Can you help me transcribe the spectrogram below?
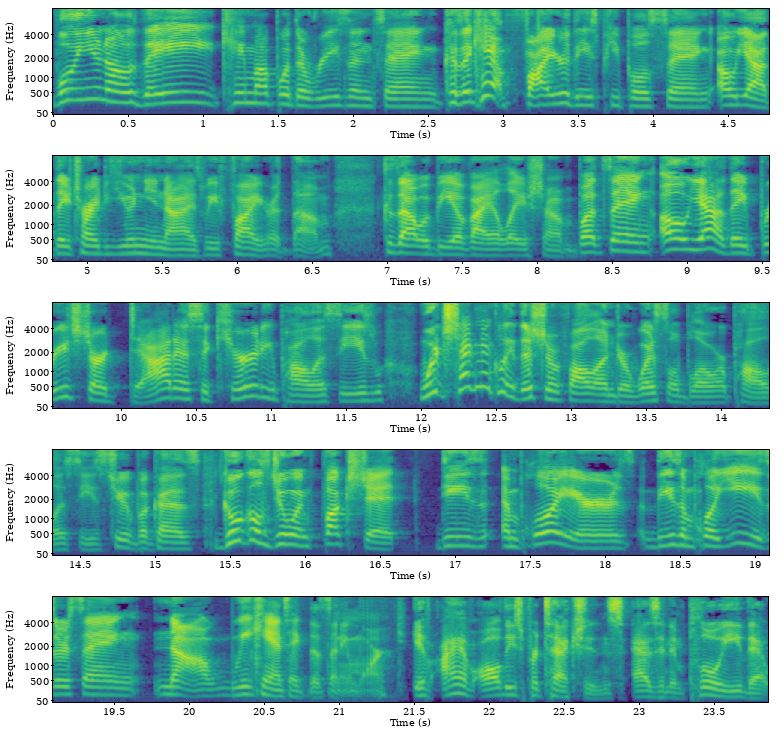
well, you know, they came up with a reason saying, because they can't fire these people saying, oh, yeah, they tried to unionize, we fired them, because that would be a violation. But saying, oh, yeah, they breached our data security policies, which technically this should fall under whistleblower policies too, because Google's doing fuck shit these employers, these employees are saying, "No, we can't take this anymore." if I have all these protections as an employee that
